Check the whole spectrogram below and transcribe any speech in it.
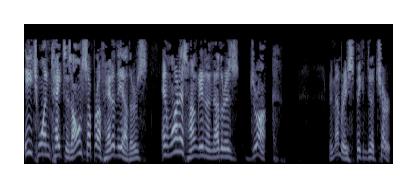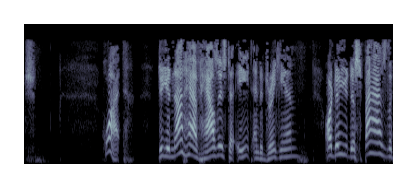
each one takes his own supper ahead of the others, and one is hungry and another is drunk. Remember, he's speaking to a church. What? Do you not have houses to eat and to drink in? Or do you despise the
